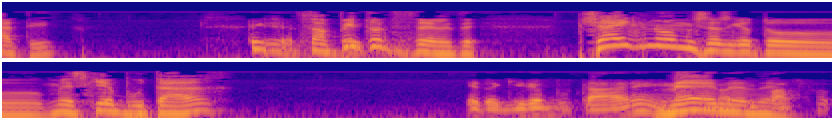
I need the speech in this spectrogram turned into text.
κάτι. Πείτε, Ε, θα πείτε ό,τι θέλετε. Ποια είναι η γνώμη σας για το Μεσχέ Μπουτάγ. Για τον κύριο Μπουτάρη. Ναι, τον ναι, ναι. αντιπάθω.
